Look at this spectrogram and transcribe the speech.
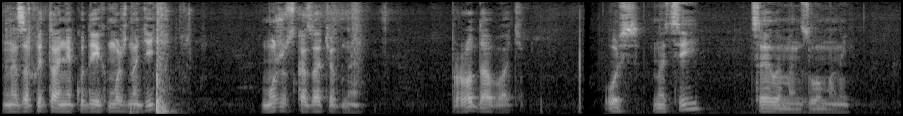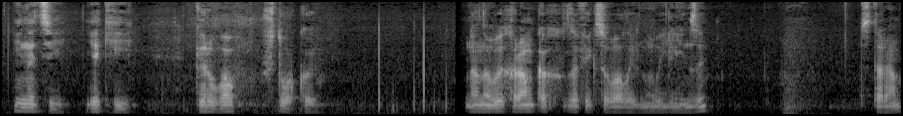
На запитання, куди їх можна діти, можу сказати одне: продавати. Ось на цій цей елемент зломаний. І на цій, який керував шторкою. На нових рамках зафіксували нові лінзи. Стара.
